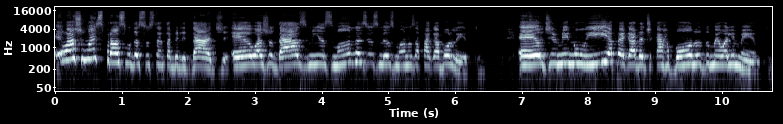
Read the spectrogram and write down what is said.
eu acho mais próximo da sustentabilidade é eu ajudar as minhas manas e os meus manos a pagar boleto. É eu diminuir a pegada de carbono do meu alimento.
